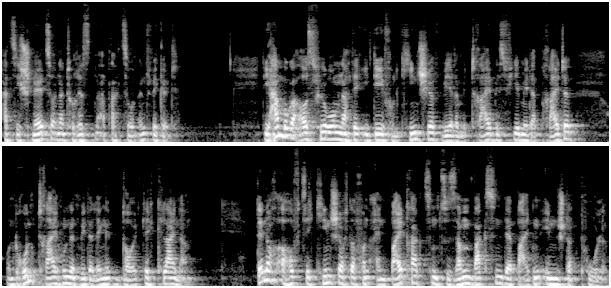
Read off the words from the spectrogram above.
hat sich schnell zu einer Touristenattraktion entwickelt. Die Hamburger Ausführung nach der Idee von Kienschiff wäre mit drei bis vier Meter Breite und rund 300 Meter Länge deutlich kleiner. Dennoch erhofft sich Kienschiff davon einen Beitrag zum Zusammenwachsen der beiden Innenstadtpole.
